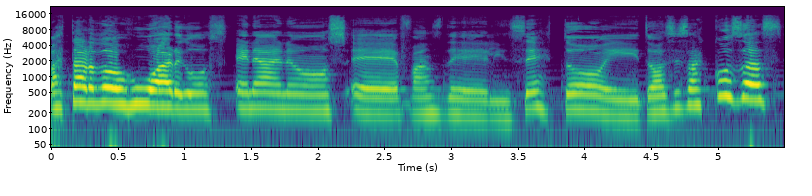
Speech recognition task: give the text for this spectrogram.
Bastardos, huargos, enanos, eh, fans del incesto y todas esas cosas.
